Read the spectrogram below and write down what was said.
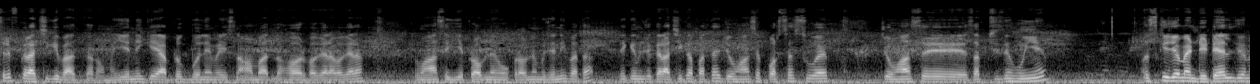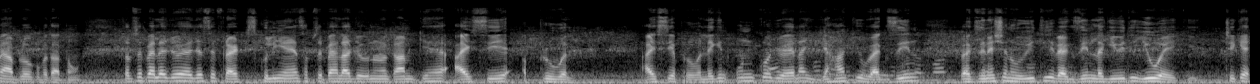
सिर्फ़ कराची की बात कर रहा हूँ मैं। ये नहीं कि आप लोग बोलें भाई इस्लामाबाद, लाहौर वगैरह वगैरह तो वहाँ से ये प्रॉब्लम वो प्रॉब्लम मुझे नहीं पता। लेकिन मुझे कराची का पता है, जो वहाँ से प्रोसेस हुआ है, जो वहाँ से सब चीज़ें हुई हैं, उसकी जो मैं डिटेल जो मैं आप लोगों को बताता हूँ। सबसे पहले जो है, जैसे फ़्लाइट्स खुली हैं, सबसे पहला जो उन्होंने काम किया है आईसीए अप्रूवल आईसीए अप्रूवल लेकिन उनको जो है ना, यहाँ की वैक्सीन वैक्सीनेशन हुई थी वैक्सीन लगी हुई थी यू की। ठीक है?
